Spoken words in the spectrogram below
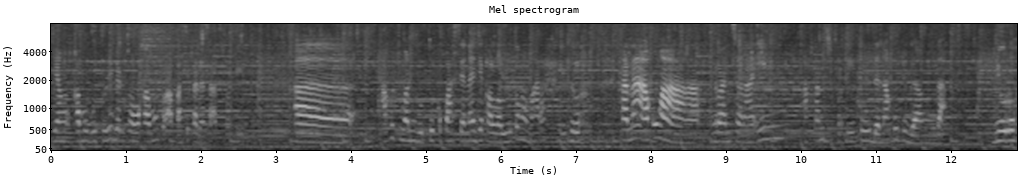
Yang kamu butuhin dari cowok kamu tuh apa sih pada saat seperti itu? Eh, aku cuma butuh kepastian aja kalau lu tuh nggak marah gitu loh. Karena aku nggak ngerancanain akan seperti itu. Dan aku juga nggak nyuruh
